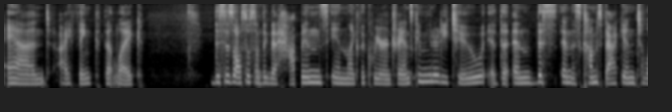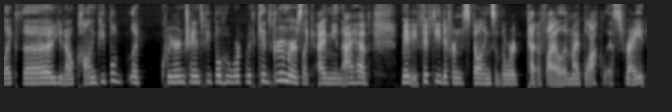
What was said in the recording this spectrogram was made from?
And i think that like this is also something that happens in like the queer and trans community too. And this and this comes back into like the you know calling people like queer and trans people who work with kids groomers. Like i mean i have maybe 50 different spellings of the word pedophile in my block list right?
